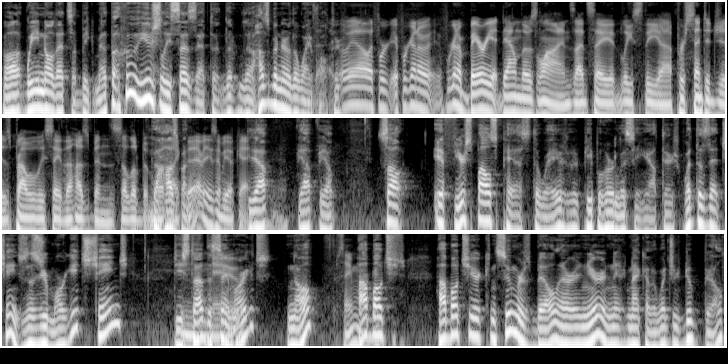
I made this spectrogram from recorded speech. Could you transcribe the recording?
Well, we know that's a big myth, but who usually says that? The, the, the husband or the wife, Walter? Well, if we're if we're gonna if we're gonna bury it down those lines, I'd say at least the uh, percentages probably say the husband's a little bit The more husband. like. Everything's gonna be okay. Yep, yep, yep. So, if your spouse passed away, the people who are listening out there, what does that change? Does your mortgage change? Do you still have the same mortgage? No. Same How about you- how about your consumer's bill, or in your neck of the woods, your Duke bill?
